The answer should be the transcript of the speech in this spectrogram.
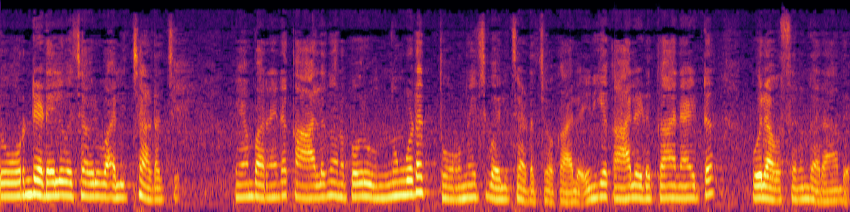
ഡോറിന്റെ ഇടയിൽ വെച്ച് അവർ വലിച്ചടച്ച്. ഞാൻ പറഞ്ഞതിന്റെ കാലെന്ന് പറഞ്ഞപ്പോൾ അവർ ഒന്നും കൂടെ തുറന്നേച്ച് വലിച്ചടച്ചോ കാൽ. എനിക്ക് കാലെടുക്കാനായിട്ട് ഒരു അവസരം തരാതെ.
